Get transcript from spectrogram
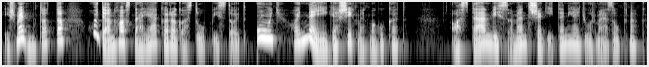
és megmutatta, hogyan használják a ragasztópisztolyt úgy, hogy ne égessék meg magukat. Aztán visszament segíteni a gyurmázóknak.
